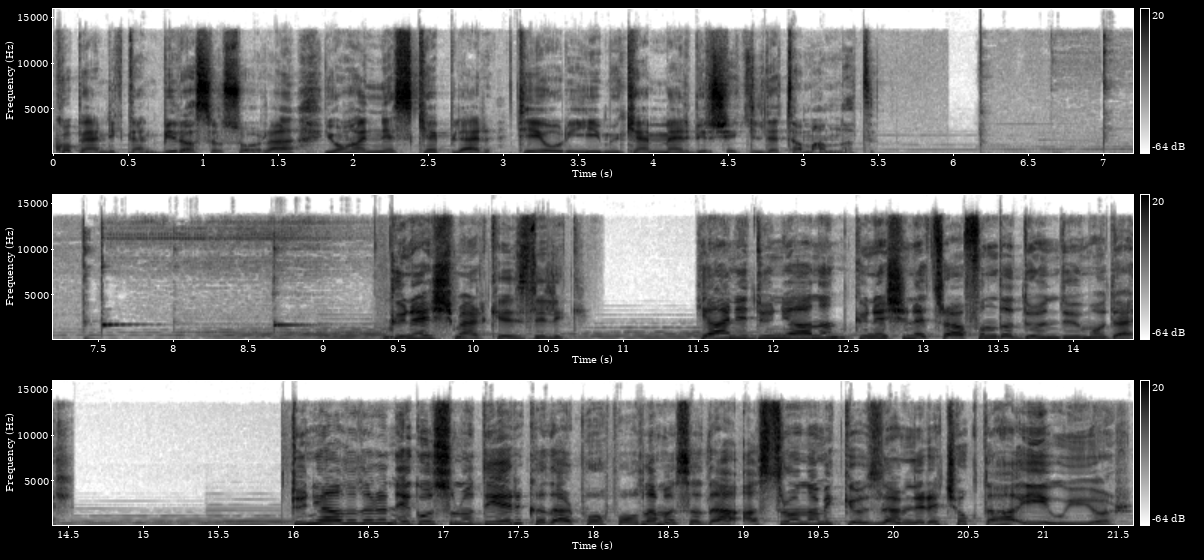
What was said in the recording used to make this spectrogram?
Kopernik'ten bir asır sonra Johannes Kepler teoriyi mükemmel bir şekilde tamamladı. Güneş merkezlilik. Yani dünyanın güneşin etrafında döndüğü model. Dünyalıların egosunu diğeri kadar pohpohlamasa da astronomik gözlemlere çok daha iyi uyuyor.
